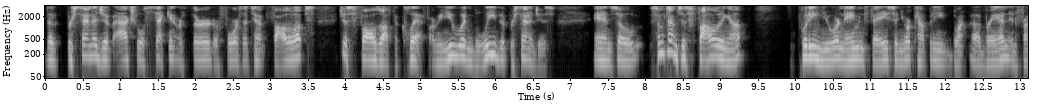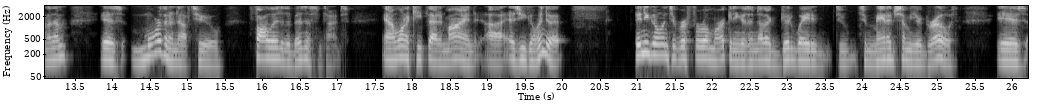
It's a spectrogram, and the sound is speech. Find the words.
the percentage of actual second or third or fourth attempt follow ups just falls off the cliff. I mean, you wouldn't believe the percentages. And so sometimes just following up, putting your name and face and your company uh, brand in front of them is more than enough to fall into the business sometimes. And I want to keep that in mind uh, as you go into it. Then you go into referral marketing as another good way to, to, to manage some of your growth is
